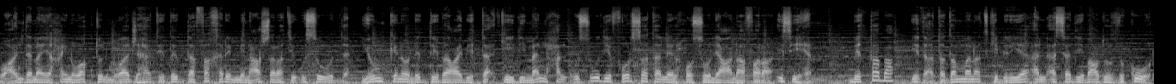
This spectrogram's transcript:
وعندما يحين وقت المواجهة ضد فخر من عشرة أسود يمكن للضباع بالتأكيد منح الأسود فرصة للحصول على فرائسهم. بالطبع إذا تضمنت كبرياء الأسد بعض الذكور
